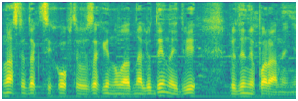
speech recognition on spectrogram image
Внаслідок цих обстрілів загинула одна людина і дві людини поранені.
